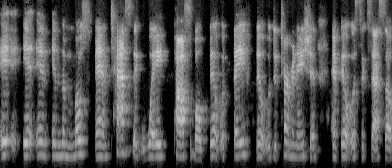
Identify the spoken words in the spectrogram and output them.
it, it, in in the most fantastic way possible, filled with faith, filled with determination, and filled with success. So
